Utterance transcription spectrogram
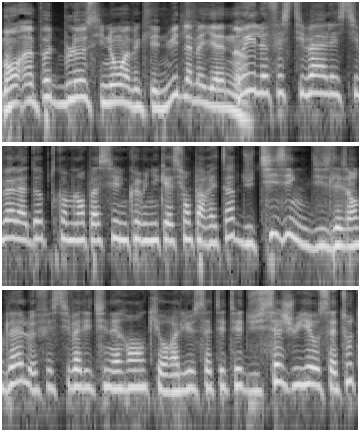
Bon, un peu de bleu sinon avec les nuits de la Mayenne. Oui, le festival estival adopte comme l'an passé une communication par étapes du teasing, disent les Anglais. Le festival itinérant qui aura lieu cet été du 16 juillet au 7 août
